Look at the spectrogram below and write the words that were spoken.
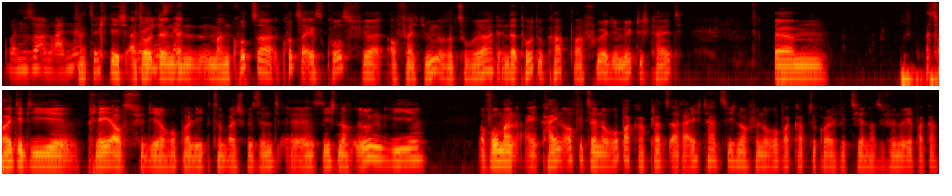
Aber nur so am Rande. Tatsächlich, also dann, dann mal ein kurzer, kurzer Exkurs für auch vielleicht jüngere Zuhörer. Der Intertoto Cup war früher die Möglichkeit, ähm, als heute die Playoffs für die Europa League zum Beispiel sind, äh, sich noch irgendwie obwohl man keinen offiziellen Europacup-Platz erreicht hat, sich noch für den Europacup zu qualifizieren, also für den UEFA Cup.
